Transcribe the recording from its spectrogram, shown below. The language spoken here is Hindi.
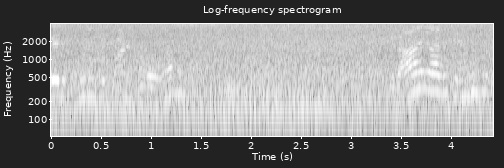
ಕೇಳಿ ಕೂಡಿಗೆ ಕಾಣಿಸ್ಬಿಡೋದು ಇದಾಗಿ ಅದಕ್ಕೆ ಎಂದಿಗೂ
